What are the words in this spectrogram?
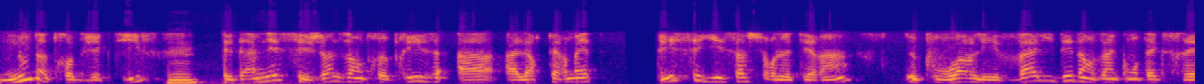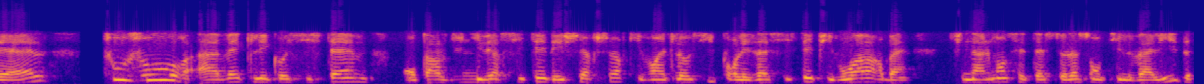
Nous, notre objectif, mmh. c'est d'amener ces jeunes entreprises à, à leur permettre d'essayer ça sur le terrain, de pouvoir les valider dans un contexte réel, toujours avec l'écosystème. On parle d'université, des chercheurs qui vont être là aussi pour les assister, puis voir, ben, finalement, ces tests-là sont-ils valides?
